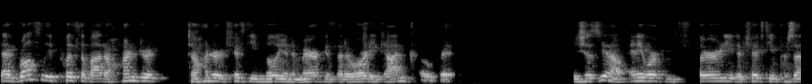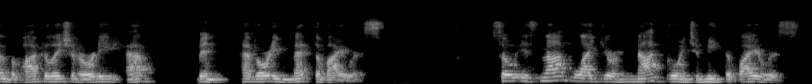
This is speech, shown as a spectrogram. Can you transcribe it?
that roughly puts about 100 to 150 million Americans that have already gotten COVID. Which is, you know, anywhere from 30 to 50 percent of the population already have been have already met the virus. So it's not like you're not going to meet the virus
